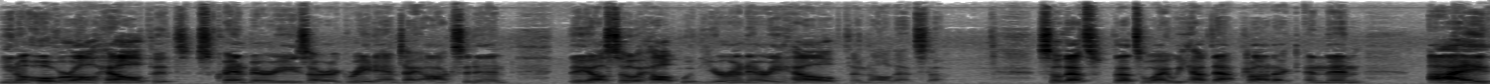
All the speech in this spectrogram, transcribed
you know, overall health. It's cranberries are a great antioxidant. They also help with urinary health and all that stuff. So that's that's why we have that product, and then I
